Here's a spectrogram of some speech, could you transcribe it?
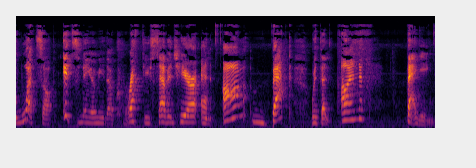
what's up? It's Naomi the Crafty Savage here, and I'm back with an unbagging.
